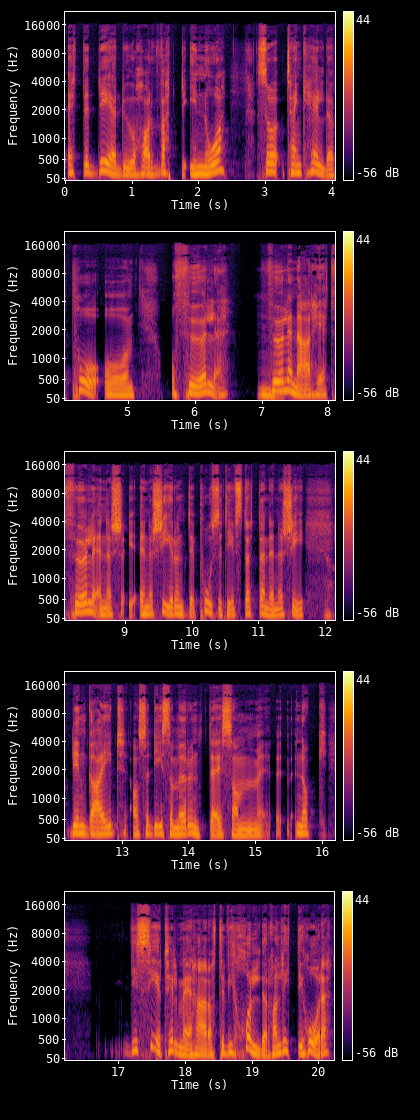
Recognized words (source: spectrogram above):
etter det du har vært i nå, så tenk heller på å, å føle. Føle nærhet, føle energi, energi rundt deg, positiv, støttende energi. Din guide, altså de som er rundt deg, som eh, nok De sier til meg her at vi holder han litt i håret.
